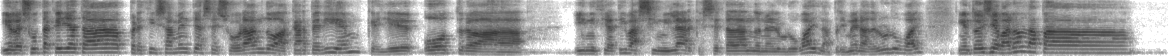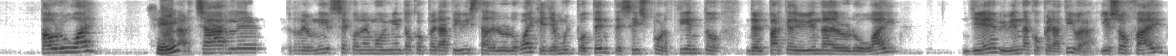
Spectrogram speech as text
Y resulta que ella está precisamente asesorando a Carpe Diem, que es otra iniciativa similar que se está dando en el Uruguay, la primera del Uruguay, y entonces llevaronla para pa Uruguay, ¿Sí? para reunirse con el movimiento cooperativista del Uruguay, que ya es muy potente, 6% del parque de vivienda del Uruguay, ya vivienda cooperativa. Y eso fae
